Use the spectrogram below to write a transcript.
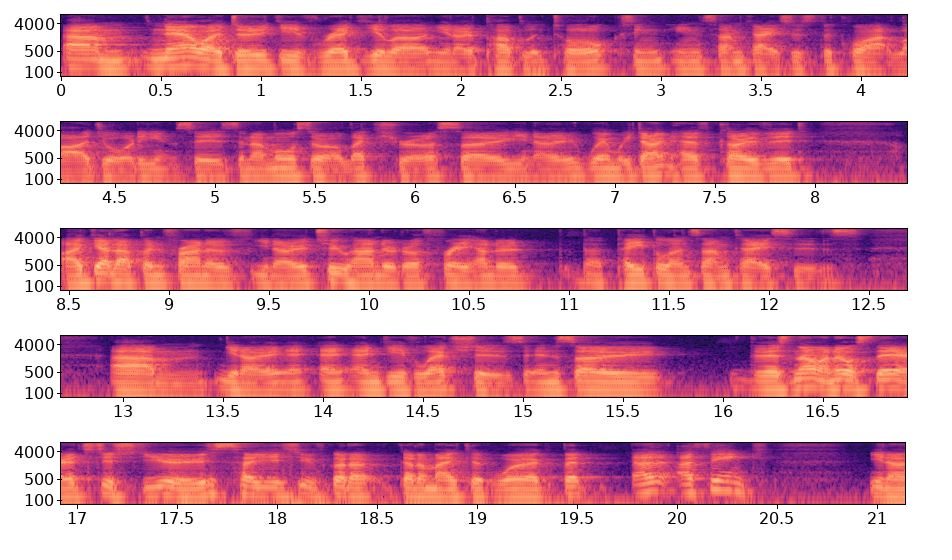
Um, now I do give regular, you know, public talks in, in some cases to quite large audiences, and I'm also a lecturer. So you know, when we don't have COVID, I get up in front of you know 200 or 300 people in some cases, um, you know, and, and give lectures. And so there's no one else there; it's just you. So you, you've got to got to make it work. But I, I think you know,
